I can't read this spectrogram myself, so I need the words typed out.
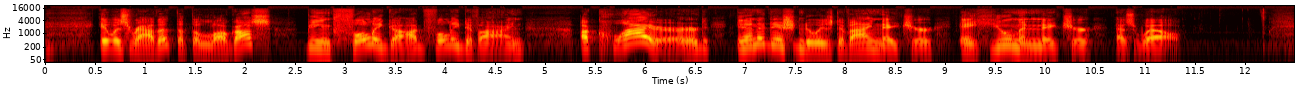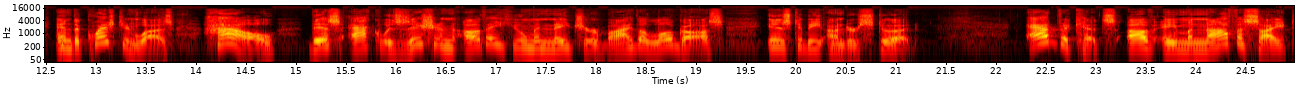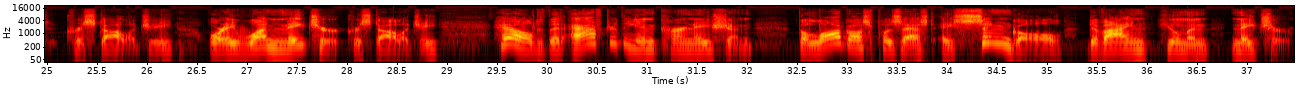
It was rather that the Logos, being fully God, fully divine, acquired, in addition to his divine nature, a human nature as well. And the question was how this acquisition of a human nature by the Logos is to be understood. Advocates of a monophysite Christology or a one nature Christology held that after the incarnation, the Logos possessed a single divine human nature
